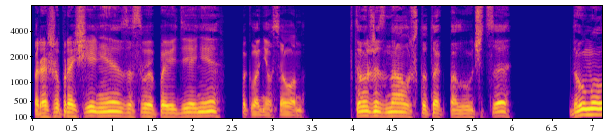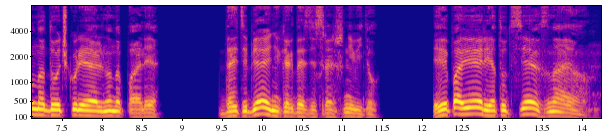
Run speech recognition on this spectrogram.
«Прошу прощения за свое поведение», — поклонился он. «Кто же знал, что так получится? Думал, на дочку реально напали. Да и тебя я никогда здесь раньше не видел. И поверь, я тут всех знаю.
